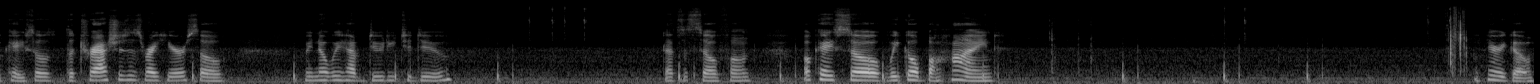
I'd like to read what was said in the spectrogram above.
Okay, so the trash is right here, so we know we have duty to do. That's a cell phone. Okay, so we go behind. Here we go.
